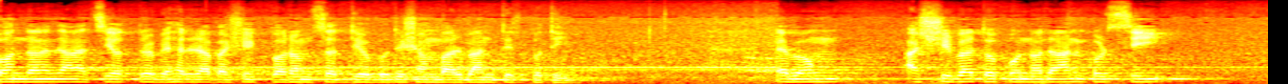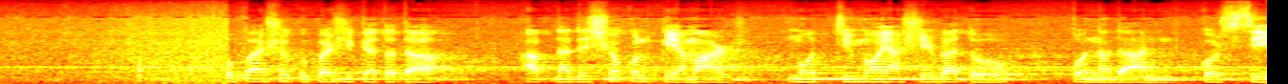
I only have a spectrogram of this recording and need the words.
বন্দনা জানাচ্ছি অত্র বিহারের আবাসিক পরম সদ্য বুধি সম্ভার বান্তির প্রতি। এবং আশীর্বাদ ও পুণ্যদান করছি উপাসক, উপাসিকা তথা আপনাদের সকলকে আমার মৈত্রীময় আশীর্বাদ ও পুণ্যদান করছি।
